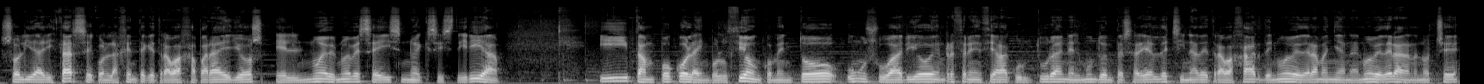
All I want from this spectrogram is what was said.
solidarizarse con la gente que trabaja para ellos, el 996 no existiría. y tampoco la involución, comentó un usuario en referencia a la cultura en el mundo empresarial de China de trabajar de 9 de la mañana a 9 de la noche,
